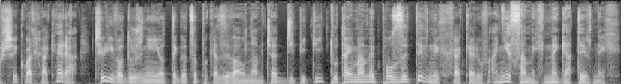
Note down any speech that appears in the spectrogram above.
przykład hakera. Czyli w odróżnieniu od tego, co pokazywał nam ChatGPT, tutaj mamy pozytywnych hakerów, a nie samych negatywnych.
